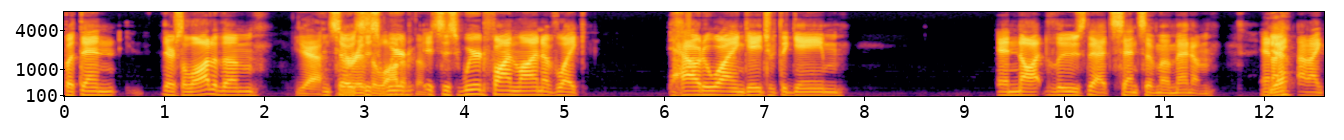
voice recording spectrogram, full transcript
but then there's a lot of them, Yeah. and so there it's is this weird it's this weird fine line of like how do I engage with the game and not lose that sense of momentum. And Yeah. I and I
